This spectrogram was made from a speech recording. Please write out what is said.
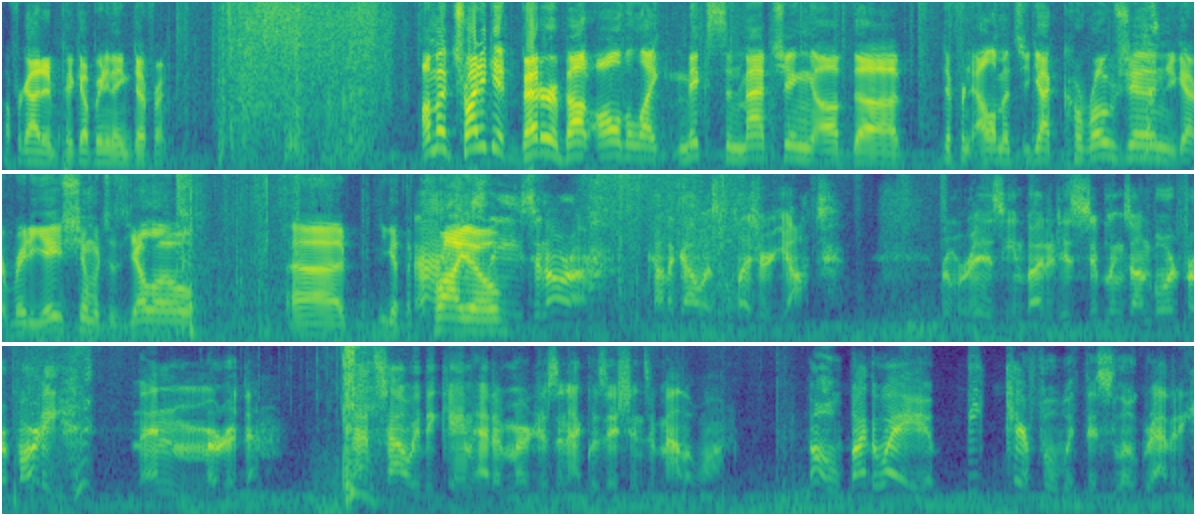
I forgot I didn't pick up anything different. I'm gonna try to get better about all the like mix and matching of the different elements. You got corrosion, you got radiation, which is yellow. Uh, you got the Ah, cryo. Zanara, Katagawa's pleasure yacht. Rumor is he invited his siblings on board for a party, and then murdered them. That's how he became head of mergers and acquisitions of Maliwan. Oh, by the way, be careful with this low gravity.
